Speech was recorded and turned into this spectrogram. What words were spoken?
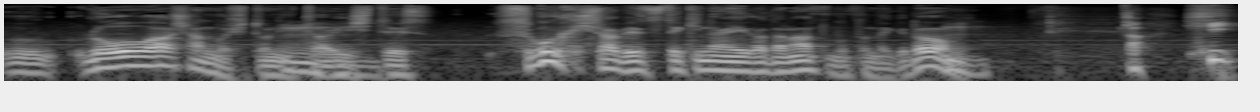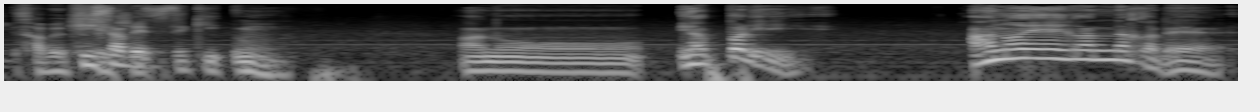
うローアーシャンの人に対してすすごく非差別的な映画だなと思ったんだけど、ん。あ非差別的。非差別的。うん、あのーやっぱりあの映画の中で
